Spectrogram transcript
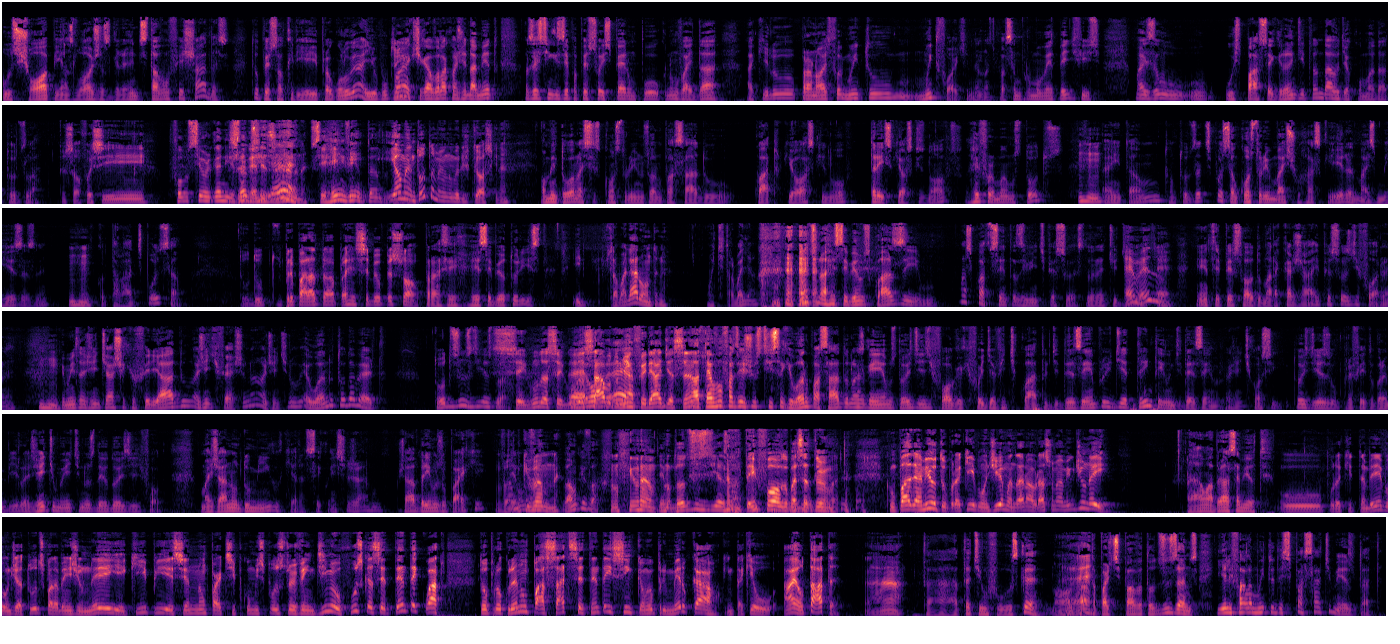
os shopping, as lojas grandes estavam fechadas. Então o pessoal queria ir para algum lugar, ia para o parque, chegava lá com agendamento, às vezes tinha que dizer para a pessoa, espera um pouco, não vai dar. Aquilo para nós foi muito, muito forte, né? nós passamos por um momento bem difícil. Mas o, o, o espaço é grande, então dava de acomodar todos lá. O pessoal foi se. Fomos se organizando, Se se, organizando, é, né? se reinventando. E também. aumentou também o número de quiosque, né? Aumentou, nós construímos no ano passado quatro quiosques novos, três quiosques novos, reformamos todos Uhum. É, então, estão todos à disposição. Construímos mais churrasqueiras, mais mesas, né? Está uhum. lá à disposição. Tudo, tudo preparado para receber o pessoal. Para receber o turista. E trabalharam ontem, né? Ontem trabalhamos. ontem nós recebemos quase umas 420 pessoas durante o dia. É mesmo? É, entre pessoal do Maracajá e pessoas de fora, né? Uhum. Porque muita gente acha que o feriado a gente fecha. Não, a gente não é o ano todo aberto. Todos os dias do ano. Segunda, segunda, é, sábado, é, domingo, feriado, dia santo. Até eu vou fazer justiça aqui. O ano passado nós ganhamos dois dias de folga, que foi dia 24 de dezembro e dia 31 de dezembro. A gente conseguiu. Dois dias o prefeito Brambila gentilmente nos deu dois dias de folga. Mas já no domingo, que era a sequência, já, já abrimos o parque. Vamos que vamos, né? Vamos que vamos. vamos que vamos. Temos todos os dias Não lá. tem folga para essa turma. Compadre Hamilton por aqui, bom dia. Mandaram um abraço ao meu amigo Dilnei. Ah, um abraço, Hamilton. O, por aqui também, bom dia a todos, parabéns Gilney, equipe. Esse ano não participo como expositor, vendi meu Fusca 74. Estou procurando um Passat 75, que é o meu primeiro carro. Quem tá aqui é o... Ah, é o Tata. Ah, Tata tinha um Fusca. Oh, é? O Tata participava todos os anos. E ele fala muito desse Passat mesmo, Tata.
